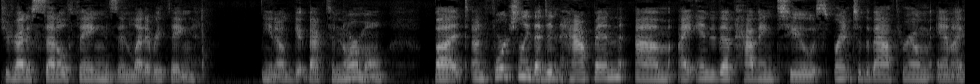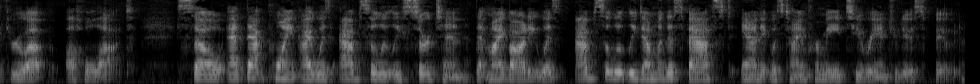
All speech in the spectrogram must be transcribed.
to try to settle things and let everything, you know, get back to normal. But unfortunately, that didn't happen. Um, I ended up having to sprint to the bathroom and I threw up a whole lot. So at that point, I was absolutely certain that my body was absolutely done with this fast and it was time for me to reintroduce food.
